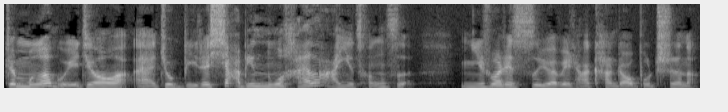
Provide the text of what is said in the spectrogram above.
这魔鬼椒啊，哎，就比这夏冰奴还辣一层次。你说这四月为啥看着不吃呢？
